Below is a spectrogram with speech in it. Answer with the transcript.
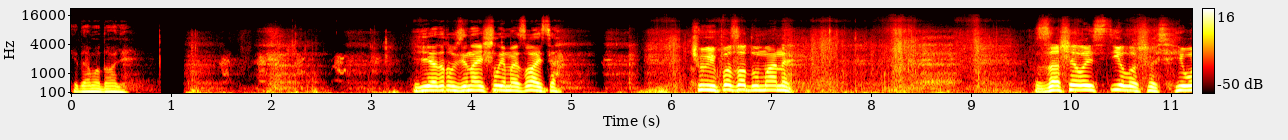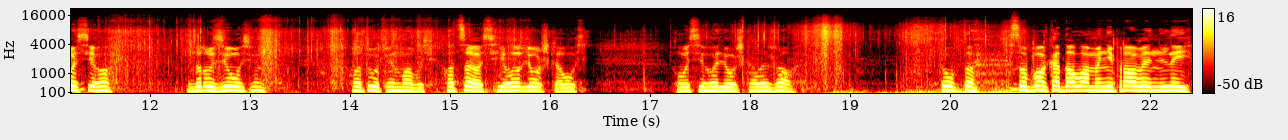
Йдемо далі. Є, друзі, знайшли ми зайця. Чую позаду мене. Зашелестіло щось. І ось його. Друзі, ось він. Отут він, мабуть. Оце ось його льошка ось. Ось його льошка лежав. Тобто собака дала мені правильний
